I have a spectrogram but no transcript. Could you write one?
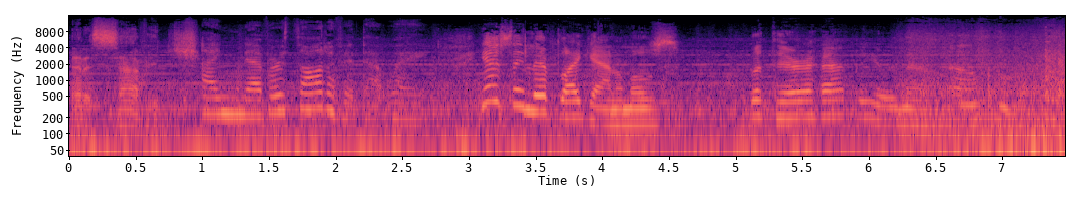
and a savage. I never thought of it that way. Yes, they lived like animals, but they're happier now.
